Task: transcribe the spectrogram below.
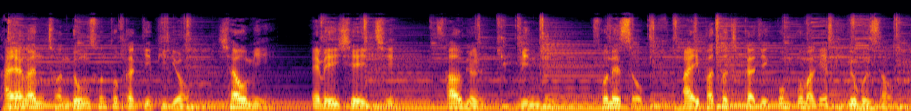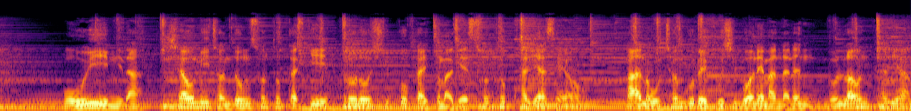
다양한 전동 손톱깎이 비교, 샤오미, MACH, 사업율, 윈디, 손에속, 아이파터치까지 꼼꼼하게 비교 분석. 5위입니다. 샤오미 전동 손톱깎이 프로로 쉽고 깔끔하게 손톱 관리하세요. 15,990원에 만나는 놀라운 편리함.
